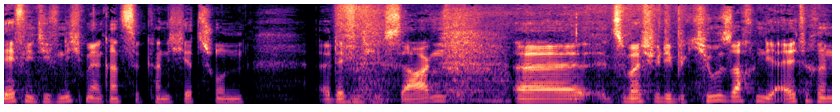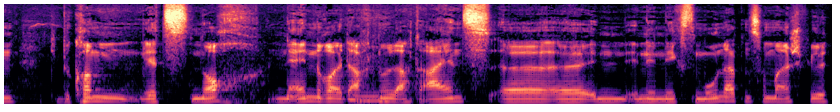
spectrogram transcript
definitiv nicht mehr, kannst, kann ich jetzt schon äh, definitiv sagen. Äh, zum Beispiel die BQ-Sachen, die älteren, die bekommen jetzt noch ein Android 8.0, 8.1 äh, in, in den nächsten Monaten zum Beispiel.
